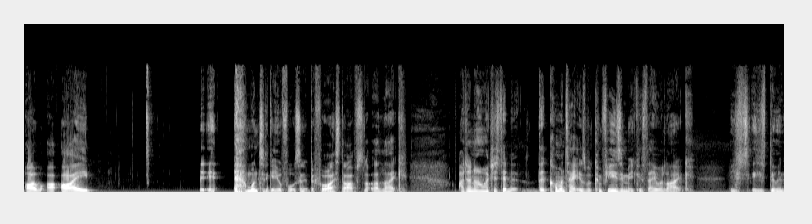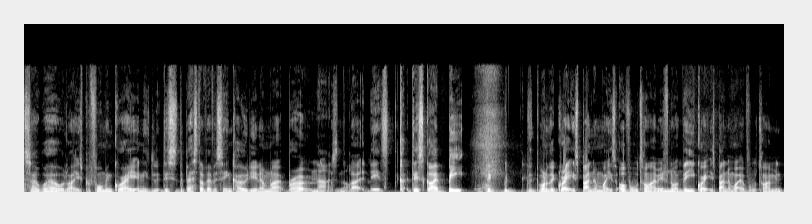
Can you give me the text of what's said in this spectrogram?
I I, I it, wanted to get your thoughts on it before I start. I like- I don't know. I just didn't. The commentators were confusing me because they were like, "He's he's doing so well. Like he's performing great, and he this is the best I've ever seen Cody." And I'm like, "Bro, No, it's not. Like it's this guy beat the, the, one of the greatest bantamweights of all time, if Mm. not the greatest bantamweight of all time, in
